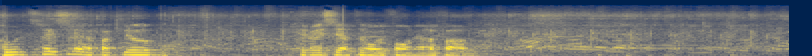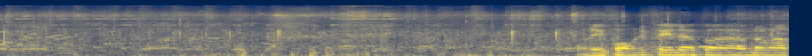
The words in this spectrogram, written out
Hultsfreds löparklubb kunde vi se att det var ifrån i alla fall. Och nu kommer det fler löpare här, bland annat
